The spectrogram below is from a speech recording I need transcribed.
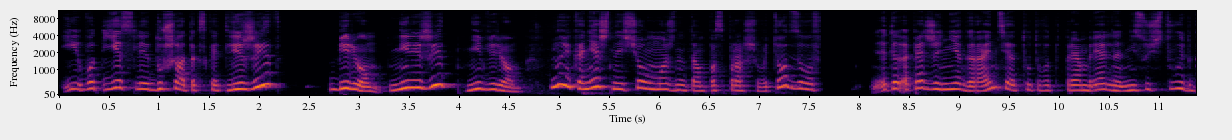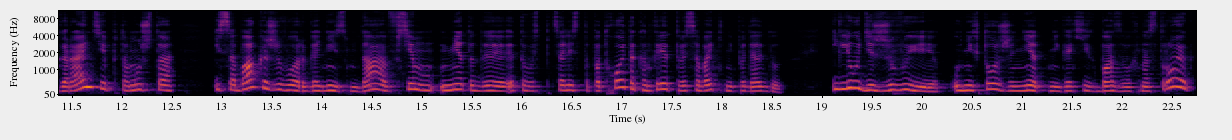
И вот если душа, так сказать, лежит, берем. Не лежит, не берем. Ну и, конечно, еще можно там поспрашивать отзывов. Это, опять же, не гарантия. Тут вот прям реально не существует гарантии, потому что и собака живой организм, да, все методы этого специалиста подходят, а конкретно твоей собаке не подойдут. И люди живые, у них тоже нет никаких базовых настроек,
